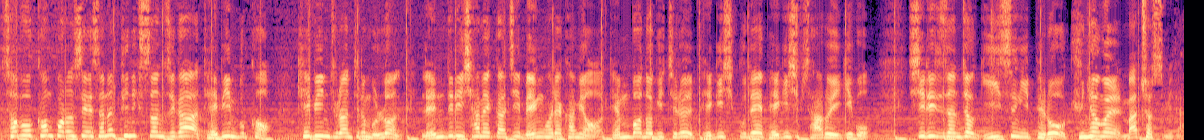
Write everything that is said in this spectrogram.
서부 컨퍼런스에서는 피닉스 선즈가 데빈 부커, 케빈 듀란트는 물론 랜드리 샤메까지 맹활약하며 덴버 너기츠를 129대 124로 이기고 시리즈 전적 2승 2패로 균형을 맞췄습니다.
